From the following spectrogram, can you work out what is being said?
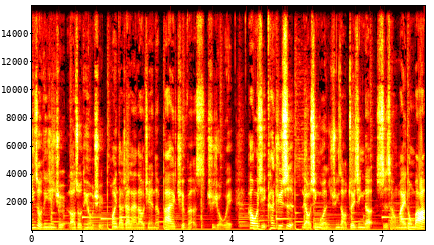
新手听进去，老手听有趣，欢迎大家来到今天的 By Trivers 去酒味，和我一起看趋势、聊新闻，寻找最近的市场脉动吧。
